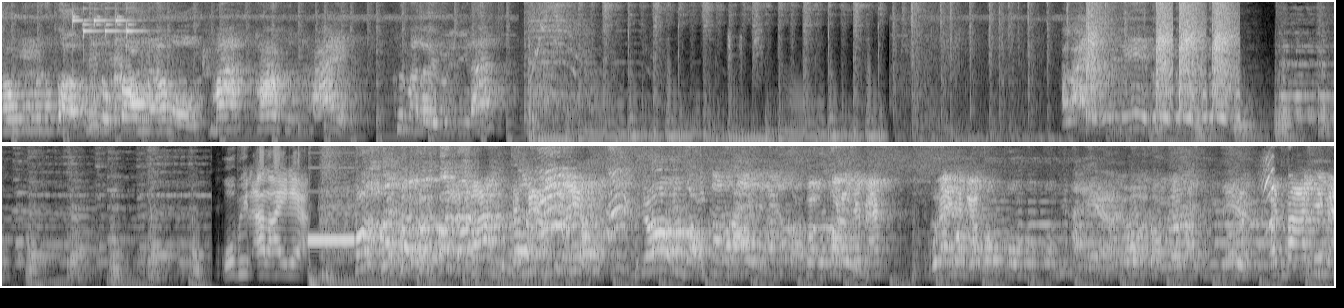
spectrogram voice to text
ต้องเป็นคำตอบที่ถูกต้องนะครับผมมาภาพสุดท้าย ขึ้นมาเลยดูดีๆนะอะไรดูดีๆดูดูดู กูผิดอะไรเนี่ยโยกสองคืออะไรสองก็คือก็อะไรใช่ไหมได้ใช่ไหมวงกลมวงกลมที่ไหนข้อที่สองคืออะไรดูดีๆมันบ้านใช่ไหม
